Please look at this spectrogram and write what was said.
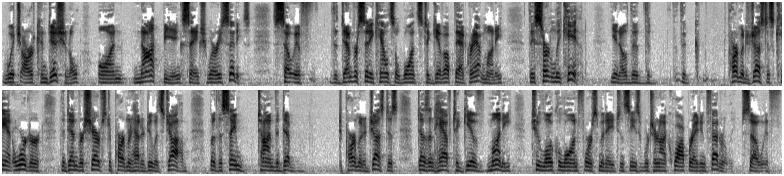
which are conditional on not being sanctuary cities. So if the Denver City Council wants to give up that grant money, they certainly can. You know, the, the, the Department of Justice can't order the Denver Sheriff's Department how to do its job, but at the same time, the De- Department of Justice doesn't have to give money to local law enforcement agencies which are not cooperating federally. So if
